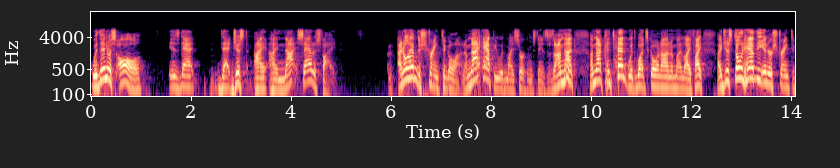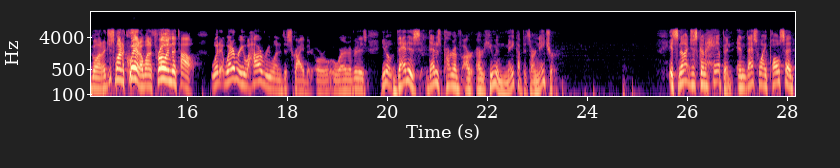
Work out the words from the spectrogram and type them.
Within us all is that that just I, I'm not satisfied. I don't have the strength to go on. I'm not happy with my circumstances. I'm not I'm not content with what's going on in my life. I, I just don't have the inner strength to go on. I just want to quit. I want to throw in the towel whatever you, however you want to describe it, or, or whatever it is, you know, that is that is part of our, our human makeup. It's our nature. It's not just going to happen. And that's why Paul said,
